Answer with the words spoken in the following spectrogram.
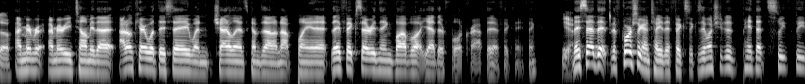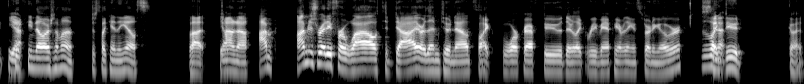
So I remember I remember you telling me that I don't care what they say when Shadowlands comes out, I'm not playing it. They fix everything, blah blah. Yeah, they're full of crap. They didn't fix anything. Yeah. They said that of course they're gonna tell you they fixed it because they want you to pay that sweet sweet fifteen dollars a month, just like anything else. But. I don't know. I'm I'm just ready for a while to die or them to announce like Warcraft two. They're like revamping everything and starting over. This is like, I- dude, go ahead.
